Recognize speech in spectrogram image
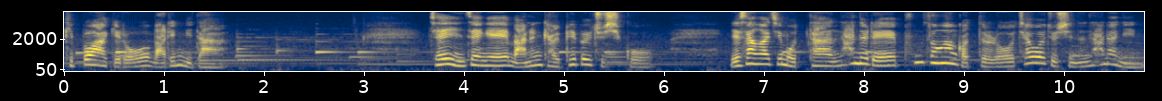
기뻐하기로 말입니다. 제 인생에 많은 결핍을 주시고 예상하지 못한 하늘의 풍성한 것들로 채워주시는 하나님,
